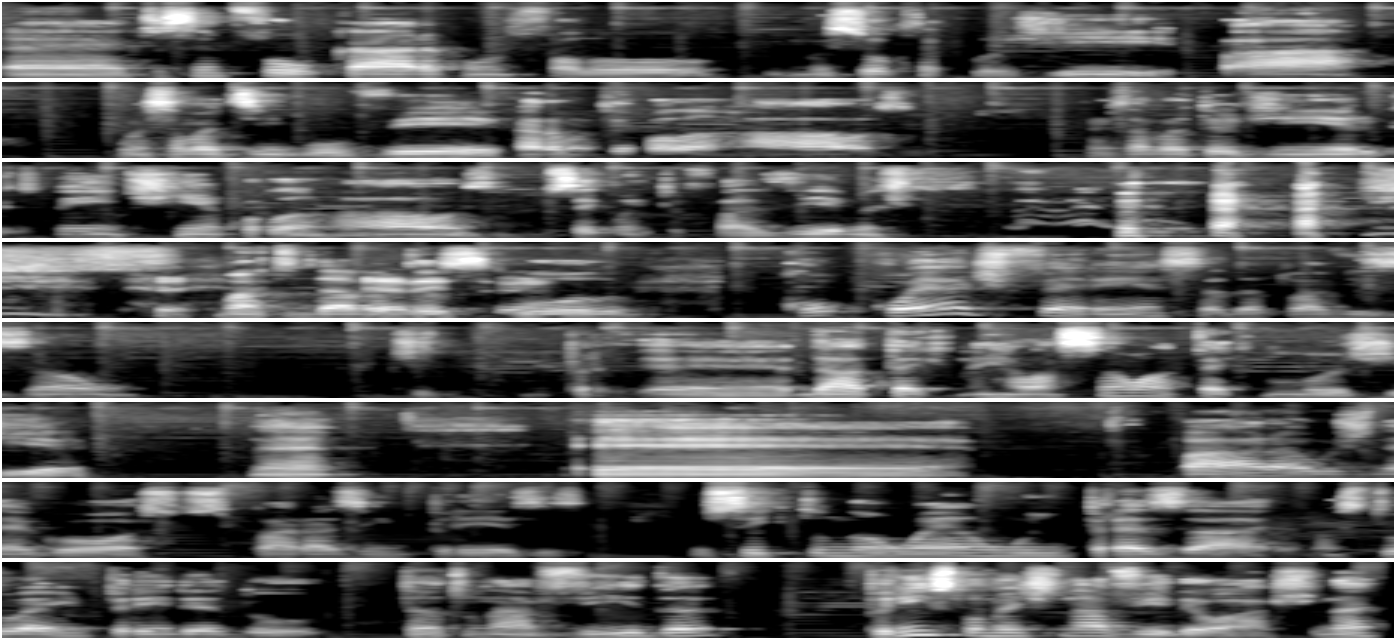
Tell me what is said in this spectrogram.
É, tu sempre foi o cara, como tu falou, começou com tecnologia, pá, começava a desenvolver, cara, manter a Lan House, começava a ter o dinheiro que tu nem tinha com a Lan House, não sei como é que tu fazia, mas, mas tu dava teus pulos. Qual, qual é a diferença da tua visão é, da tec... em relação à tecnologia, né? É, para os negócios, para as empresas. Eu sei que tu não é um empresário, mas tu é empreendedor, tanto na vida, principalmente na vida, eu acho, né?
